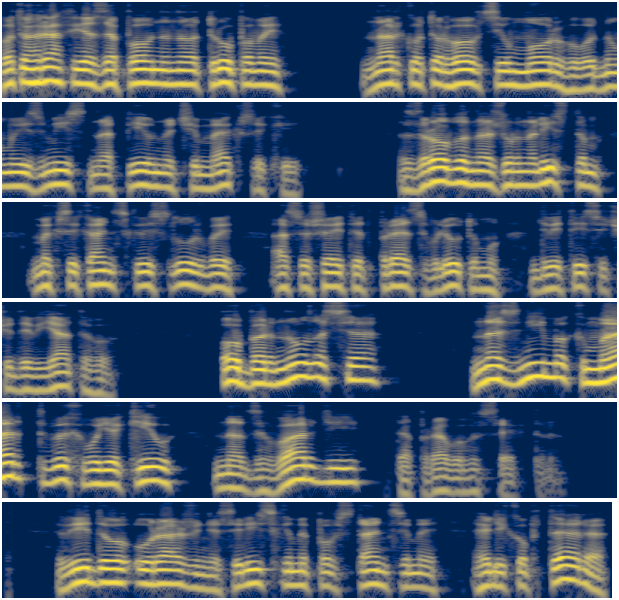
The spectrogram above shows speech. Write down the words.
Фотографія заповненого трупами наркоторговців моргу в одному із міст на півночі Мексики, зроблена журналістом Мексиканської служби Associated Press в лютому 2009-го, обернулася на знімок мертвих вояків Нацгвардії та правого сектора. Відео ураження сирійськими повстанцями гелікоптера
